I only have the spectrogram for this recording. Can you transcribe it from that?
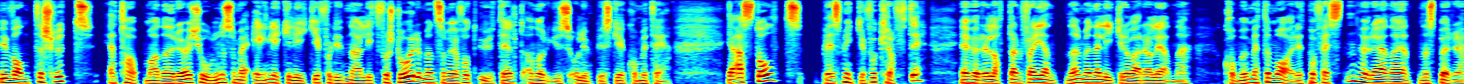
Vi vant til slutt. Jeg tar på meg den røde kjolen som jeg egentlig ikke liker fordi den er litt for stor, men som vi har fått utdelt av Norges olympiske komité. Jeg er stolt. Ble sminken for kraftig? Jeg hører latteren fra jentene, men jeg liker å være alene. Kommer Mette-Marit på festen, hører jeg en av jentene spørre.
